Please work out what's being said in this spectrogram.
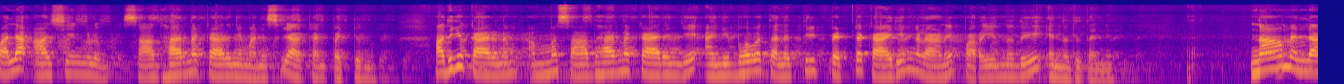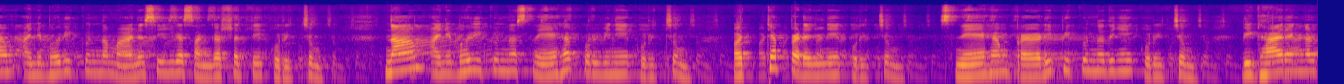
പല ആശയങ്ങളും സാധാരണക്കാരന് മനസ്സിലാക്കാൻ പറ്റുന്നു. അതിന് കാരണം അമ്മ സാധാരണക്കാരന്റെ അനുഭവ തലത്തിൽപ്പെട്ട കാര്യങ്ങളാണ് പറയുന്നത് എന്നത് തന്നെ. നാം എല്ലാം അനുഭവിക്കുന്ന മാനസിക സംഘർഷത്തെക്കുറിച്ചും നാം അനുഭവിക്കുന്ന സ്നേഹക്കുറിവിനെക്കുറിച്ചും ഒറ്റപ്പെടലിനെക്കുറിച്ചും സ്നേഹം പ്രകടിപ്പിക്കുന്നതിനെക്കുറിച്ചും വികാരങ്ങൾ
